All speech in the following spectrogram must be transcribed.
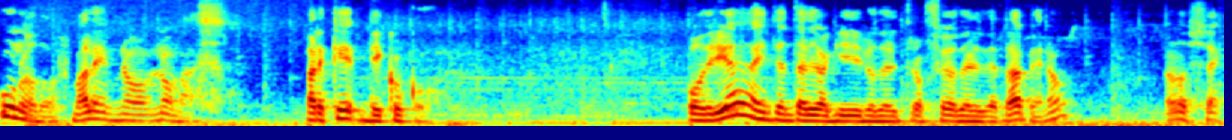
uno o dos, ¿vale? No, no más. Parque de Coco. Podría intentar yo aquí lo del trofeo del derrape, ¿no? No lo sé.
